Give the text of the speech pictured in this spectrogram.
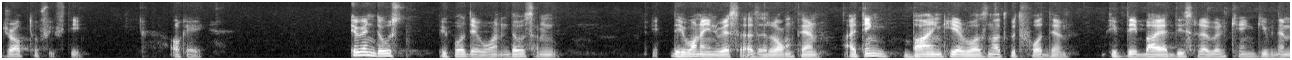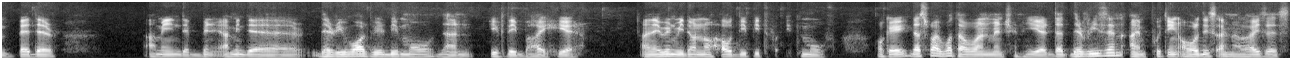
drop to 50. Okay. Even those people they want those um, they want to invest as a long term I think buying here was not good for them. If they buy at this level, can give them better. I mean, the I mean the the reward will be more than if they buy here, and even we don't know how deep it it move. Okay, that's why what I want to mention here that the reason I'm putting all these analyses,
